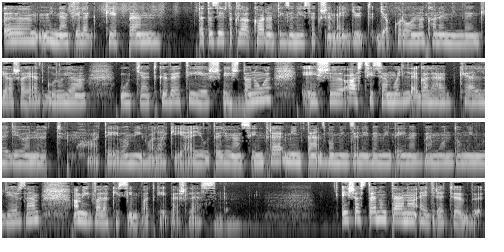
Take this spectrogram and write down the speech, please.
Ö, mindenféleképpen, tehát azért a karnatik zenészek sem együtt gyakorolnak, hanem mindenki a saját guruja útját követi és, és Mhm. tanul, és azt hiszem, hogy legalább kell egy olyan 5-6 év, amíg valaki eljut egy olyan szintre, mint táncban, mint zenében, mint énekben, mondom, én úgy érzem, amíg valaki színpadképes lesz. Mhm. És aztán utána egyre több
